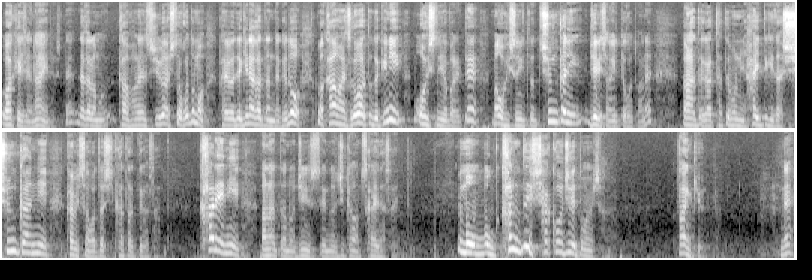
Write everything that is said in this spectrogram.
わけじゃないですね。だからもうカンファレンス中は一言も会話できなかったんだけど、まあ、カンファレンスが終わった時にオフィスに呼ばれて、まあ、オフィスに行った瞬間にジェリーさんが言ったことはねあなたが建物に入ってきた瞬間に神様は私に語ってくださった。彼にあなたの人生の時間を使いなさい。でも僕完全に社交辞令と思いました「Thank you」ね。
